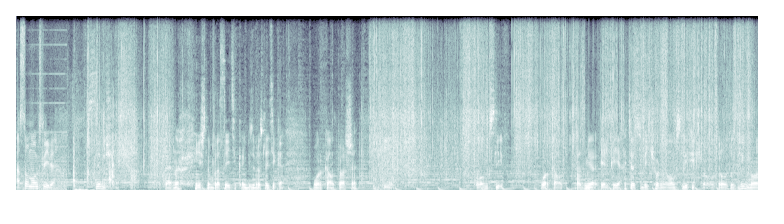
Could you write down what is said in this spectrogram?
о самом. Следующий. Да, ну, конечно, браслетика, без браслетика Workout Russia и лонгслив Workout. Размер L. Я хотел себе черный лонгслив еще от Road to Slim, но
